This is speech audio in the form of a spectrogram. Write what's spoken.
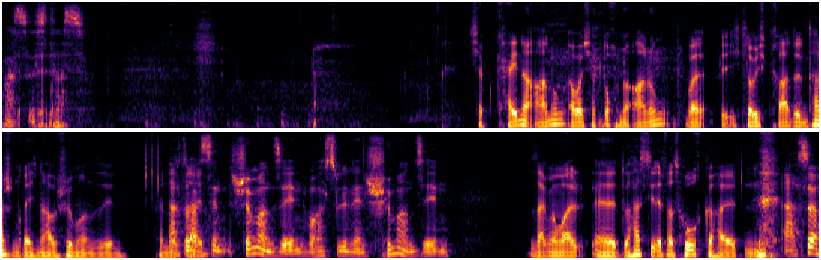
Was ist das? Ich habe keine Ahnung, aber ich habe doch eine Ahnung, weil ich glaube, ich gerade den Taschenrechner habe schimmern sehen. Kann Ach, du sein? hast den Schimmern sehen. Wo hast du denn den Schimmern sehen? Sagen wir mal, äh, du hast ihn etwas hochgehalten. Ach so,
